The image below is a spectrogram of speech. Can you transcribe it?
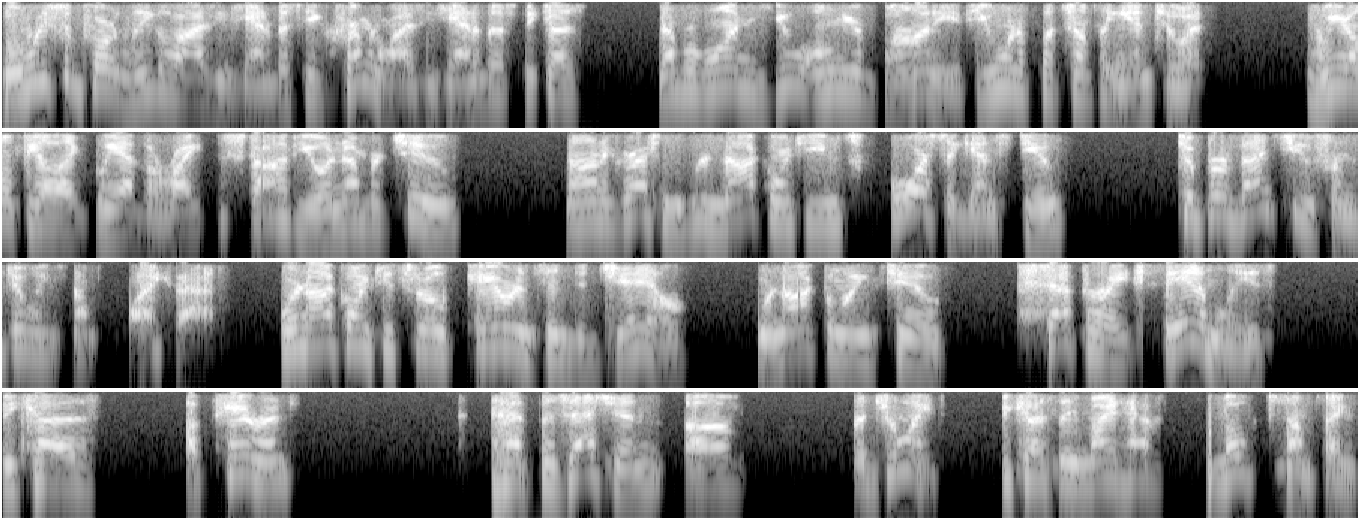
But we support legalizing cannabis, decriminalizing cannabis because number one, you own your body. If you want to put something into it, we don't feel like we have the right to stop you. And number two, non aggression. We're not going to use force against you to prevent you from doing something like that. We're not going to throw parents into jail. We're not going to separate families because a parent had possession of a joint because they might have smoked something.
